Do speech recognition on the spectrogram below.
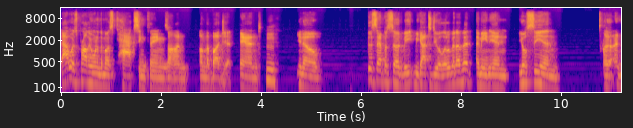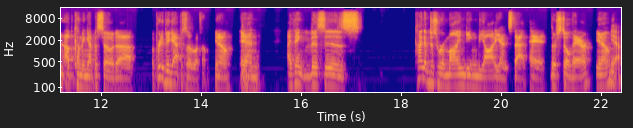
that was probably one of the most taxing things on on the budget and Hmm. you know this episode we we got to do a little bit of it i mean in you'll see in a, an upcoming episode uh a pretty big episode with them you know Yeah. and i think this is kind of just reminding the audience that hey they're still there you know Yeah.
